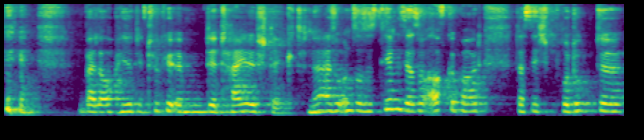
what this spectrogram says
Weil auch hier die Tücke im Detail steckt. Ne? Also unser System ist ja so aufgebaut, dass sich Produkte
